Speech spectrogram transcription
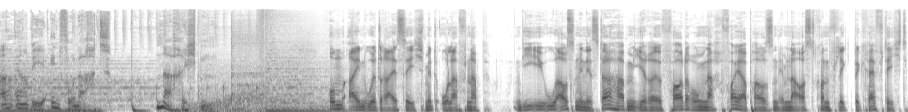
ARD Infonacht Nachrichten um 1.30 Uhr mit Olaf Knapp. Die EU-Außenminister haben ihre Forderung nach Feuerpausen im Nahostkonflikt bekräftigt.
